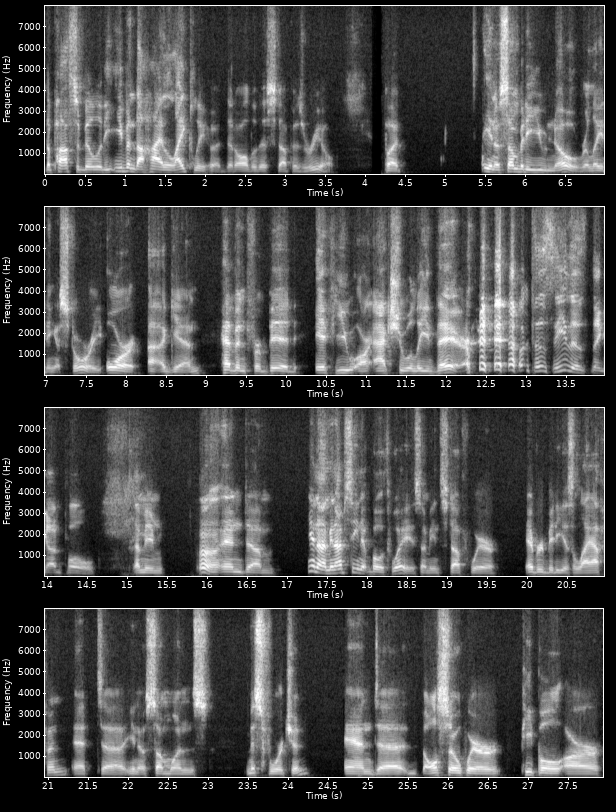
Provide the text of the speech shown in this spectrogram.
the possibility, even the high likelihood that all of this stuff is real. But you know, somebody you know relating a story, or uh, again, heaven forbid, if you are actually there to see this thing unfold. I mean, uh, and um, you know, I mean, I've seen it both ways. I mean, stuff where everybody is laughing at uh, you know someone's misfortune, and uh, also where people are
